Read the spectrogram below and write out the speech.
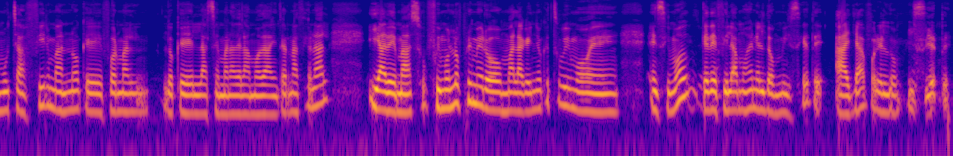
muchas firmas, ¿no? Que forman lo que es la Semana de la Moda Internacional y además fuimos los primeros malagueños que estuvimos en, en Simón, que desfilamos en el 2007, allá por el 2007.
